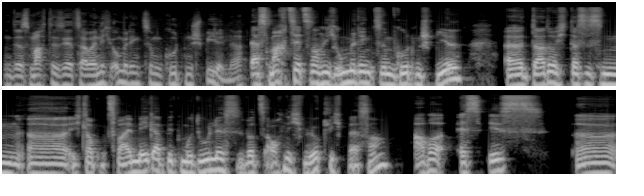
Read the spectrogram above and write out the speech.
Das macht es jetzt aber nicht unbedingt zum guten Spiel, ne? Das macht es jetzt noch nicht unbedingt zum guten Spiel. Äh, dadurch, dass es ein, äh, ich glaube, ein 2 Megabit Modul ist, wird es auch nicht wirklich besser. Aber es ist äh,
